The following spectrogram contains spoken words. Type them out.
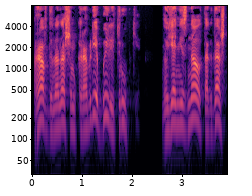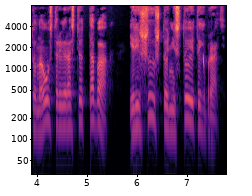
Правда, на нашем корабле были трубки, но я не знал тогда, что на острове растет табак, и решил, что не стоит их брать.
